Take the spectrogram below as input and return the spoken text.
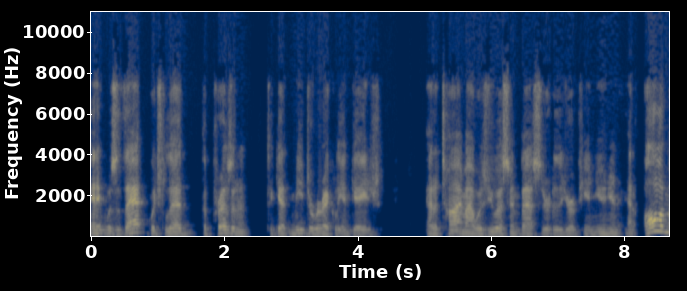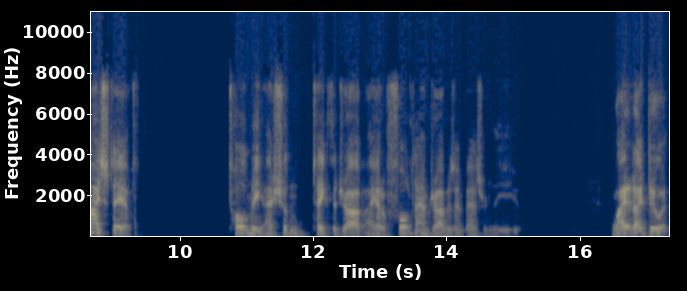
And it was that which led the president to get me directly engaged at a time I was US ambassador to the European Union, and all of my staff told me I shouldn't take the job. I had a full time job as ambassador to the EU. Why did I do it?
